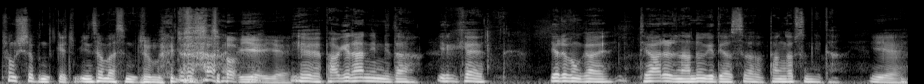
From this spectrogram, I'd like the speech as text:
청취자분께 좀 인사 말씀 좀 해주시죠. 예, 예. 예, 박일환입니다. 이렇게 여러분과 대화를 나누게 되어서 반갑습니다. 예.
